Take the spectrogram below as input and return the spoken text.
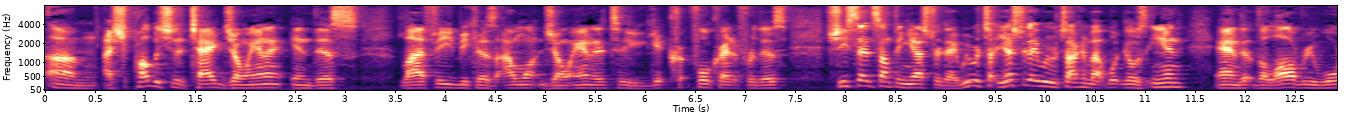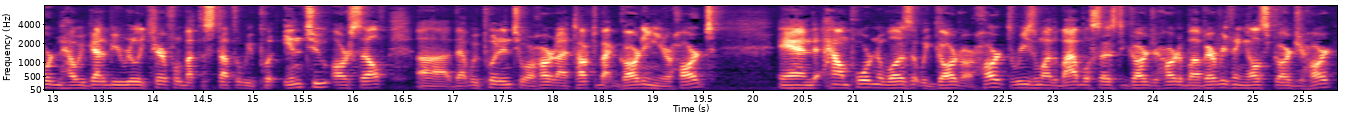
um, I should, probably should have tagged Joanna in this live feed because I want Joanna to get cr- full credit for this. She said something yesterday. We were yesterday we were talking about what goes in and the law of reward and how we've got to be really careful about the stuff that we put into ourselves, uh, that we put into our heart. I talked about guarding your heart and how important it was that we guard our heart. The reason why the Bible says to guard your heart above everything else, guard your heart,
